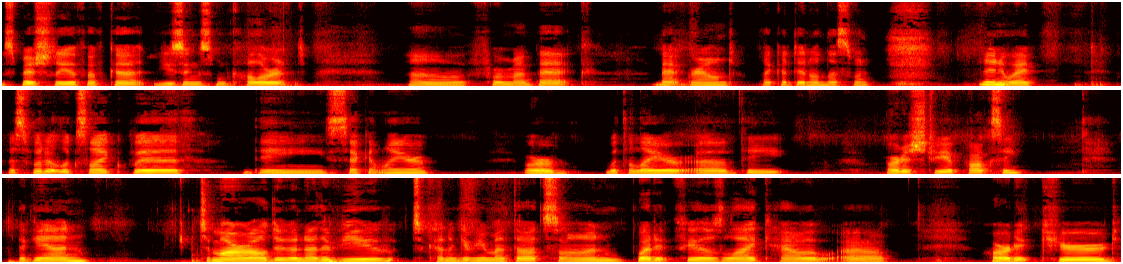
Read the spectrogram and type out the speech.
especially if I've got using some colorant uh, for my back background, like I did on this one. But anyway, that's what it looks like with the second layer, or with a layer of the Artistry Epoxy. Again, tomorrow I'll do another view to kind of give you my thoughts on what it feels like, how uh, hard it cured,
